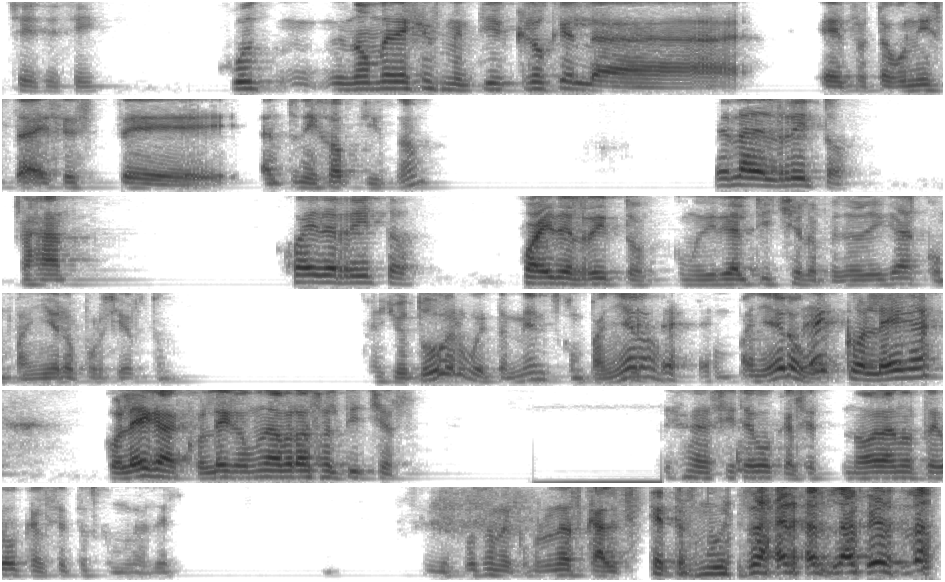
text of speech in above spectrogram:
sí, sí, sí. No me dejes mentir, creo que la, el protagonista es este Anthony Hopkins, ¿no? Es la del rito. Ajá. Juay de rito. Juay del Rito, como diría el teacher López Dóriga, compañero, por cierto. Es youtuber, güey, también, es compañero, compañero, güey. Eh, colega. Colega, colega, un abrazo al teacher. Déjame ver si tengo calcetas. No, ahora no tengo calcetas como las de él. Mi esposa me compró unas calcetas muy raras, la verdad,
